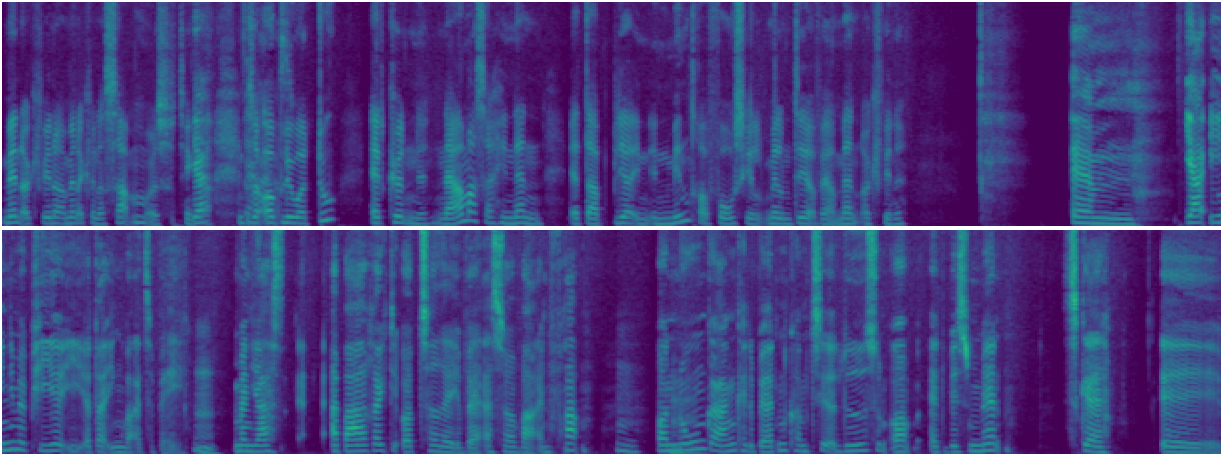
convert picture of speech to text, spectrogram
mænd og kvinder, og mænd og kvinder sammen også, tænker Ja, jeg. Altså, har jeg oplever du, at kønnene nærmer sig hinanden, at der bliver en, en mindre forskel mellem det at være mand og kvinde? Øhm, jeg er enig med Pia i, at der er ingen vej tilbage. Mm. Men jeg er bare rigtig optaget af, hvad er så vejen frem? Mm. Og nogle gange kan debatten komme til at lyde som om, at hvis mænd skal, øh,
